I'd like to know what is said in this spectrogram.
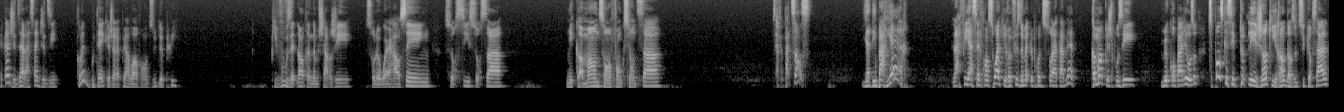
Fait que là, j'ai dit à la SAC, j'ai dit, combien de bouteilles que j'aurais pu avoir vendues depuis? Puis vous, vous êtes là en train de me charger sur le warehousing, sur ci, sur ça. Mes commandes sont en fonction de ça. Ça fait pas de sens. il y a des barrières. La fille à Saint-François qui refuse de mettre le produit sur la tablette. Comment que je posais me comparer aux autres? Tu penses que c'est tous les gens qui rentrent dans une succursale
